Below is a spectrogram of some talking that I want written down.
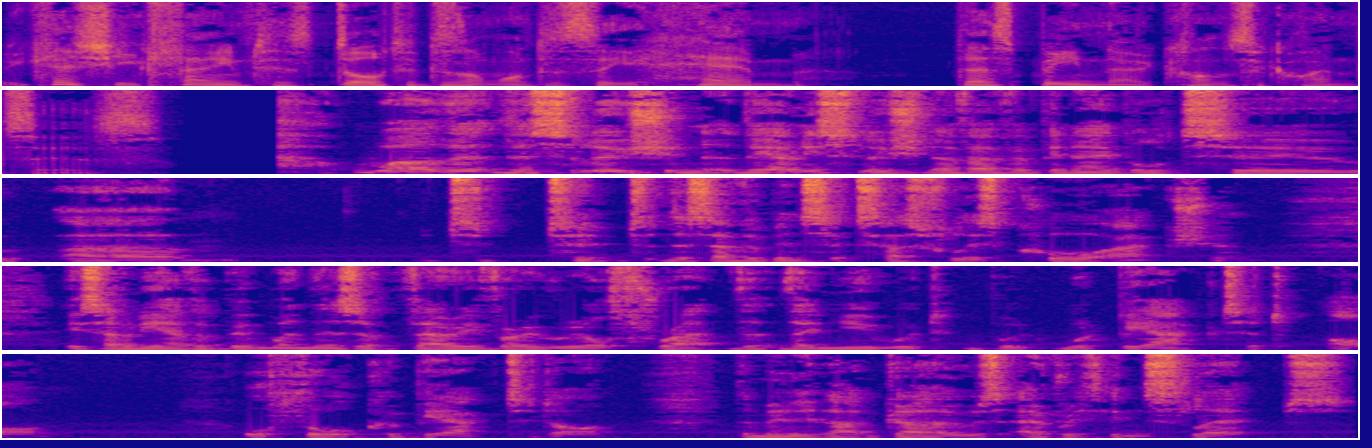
Because she claimed his daughter doesn't want to see him, there's been no consequences. Well, the, the solution, the only solution I've ever been able to, um, to, to, to, that's ever been successful is court action. It's only ever been when there's a very, very real threat that they knew would, would, would be acted on or thought could be acted on. The minute that goes, everything slips.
